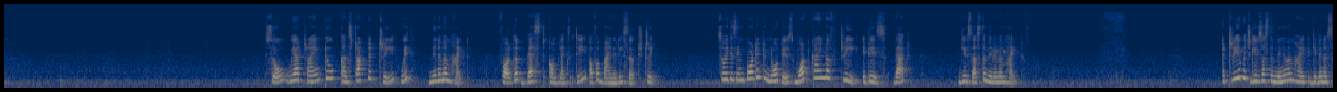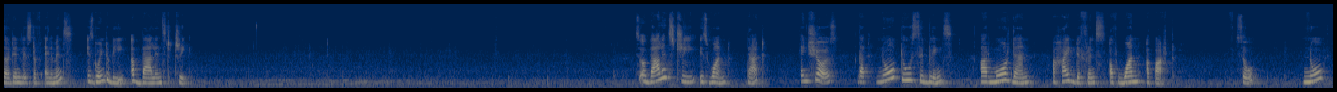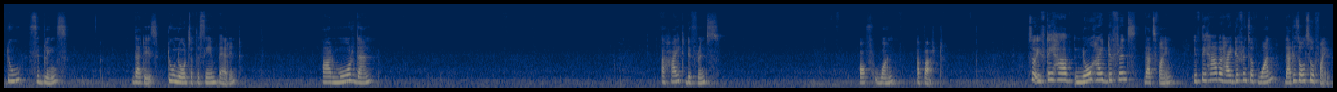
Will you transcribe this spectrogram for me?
So we are trying to construct a tree with minimum height for the best complexity of a binary search tree. So it is important to notice what kind of tree it is that gives us the minimum height. A tree which gives us the minimum height given a certain list of elements is going to be a balanced tree. So a balanced tree is one that ensures that no two siblings are more than a height difference of 1 apart. So no two siblings, that is, two nodes of the same parent, are more than a height difference of 1 apart. So if they have no height difference, that's fine. If they have a height difference of 1, that is also fine.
